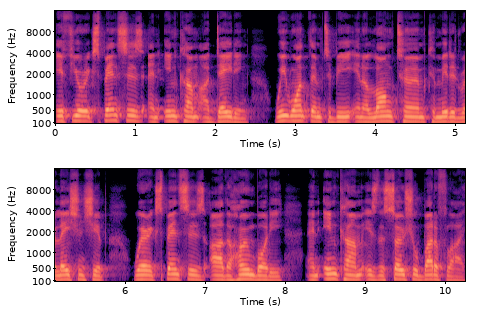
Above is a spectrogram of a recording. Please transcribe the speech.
If your expenses and income are dating, we want them to be in a long-term committed relationship where expenses are the homebody and income is the social butterfly.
